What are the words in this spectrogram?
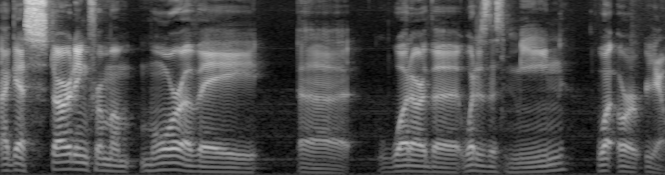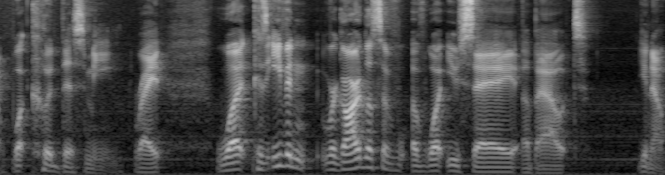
I guess, starting from a more of a uh, what are the what does this mean? What or you know what could this mean? Right? What because even regardless of of what you say about you know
